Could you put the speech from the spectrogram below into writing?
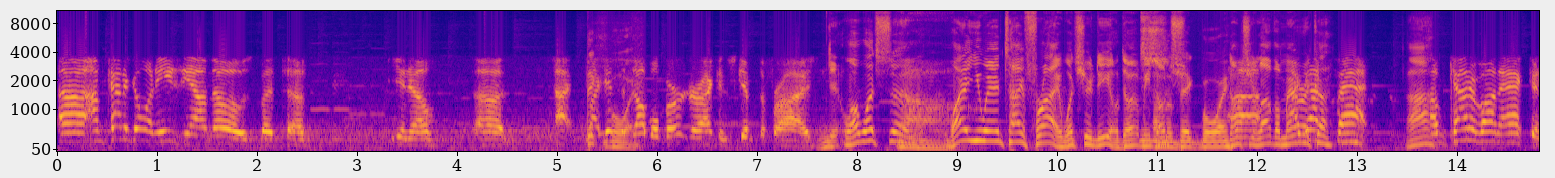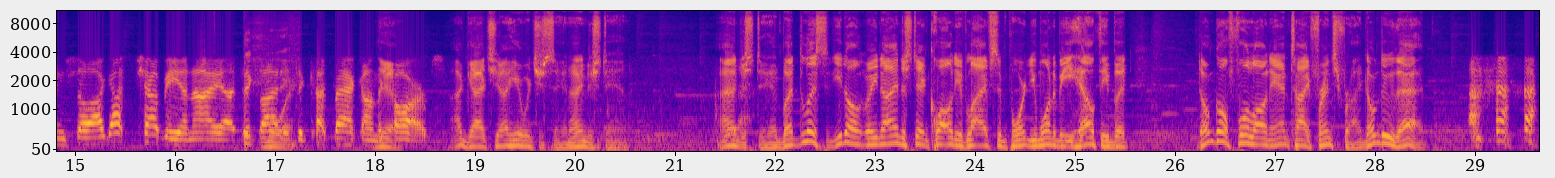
Uh, I'm kind of going easy on those, but uh, you know, uh, I, if I get boy. the double burger, I can skip the fries. Yeah, well, what's uh, why are you anti-fry? What's your deal? Don't I mean I'm don't a you, big boy. Don't you Uh, love I America? got fat. Huh? I'm kind of on Atkins, so I got chubby, and I uh, decided to cut back on the Yeah. carbs. I got you. I hear what you're saying. I understand. I understand. But listen, you don't. I mean, I understand quality of life's important. You want to be healthy, but don't go full on anti-French fry. Don't do that.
